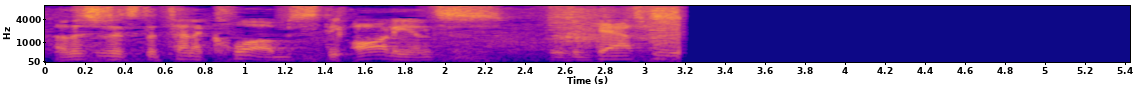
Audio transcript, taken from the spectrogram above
Now this is it's the ten of clubs. The audience, there's a gasp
